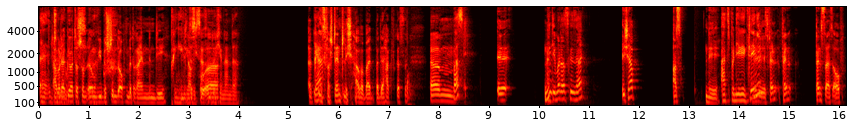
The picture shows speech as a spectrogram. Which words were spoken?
Äh, Aber da gehört das schon irgendwie bestimmt auch mit rein in die. Bring in hier, glaube ich, Sachen äh, durcheinander. äh, Ja? Ist verständlich, aber bei, bei der Hackfresse. Ähm, Was? Äh, hm? Hat jemand das gesagt? ich hab. Hast. Nee. Hat's bei dir nee, nee geklingelt? das Fen Fen Fenster ist auf.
